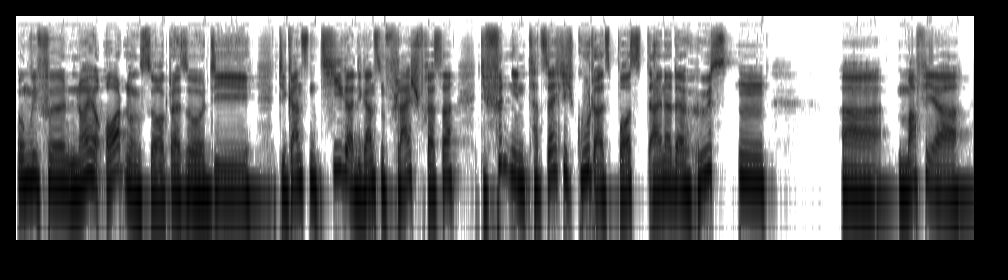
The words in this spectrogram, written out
irgendwie für neue Ordnung sorgt. Also die, die ganzen Tiger, die ganzen Fleischfresser, die finden ihn tatsächlich gut als Boss. Einer der höchsten äh, Mafia,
